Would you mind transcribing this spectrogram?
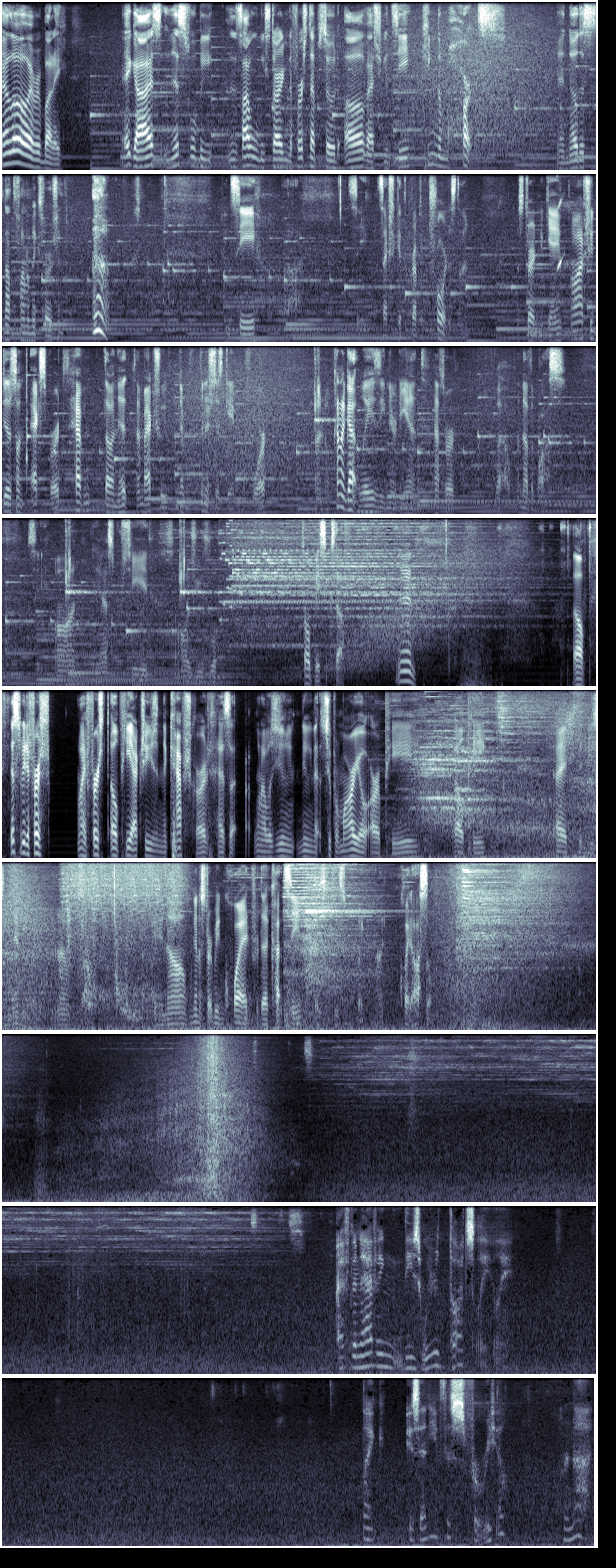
Hello, everybody. Hey guys, and this will be this I will be starting the first episode of, as you can see, Kingdom Hearts. And no, this is not the final mix version. can see. Uh, let's see. Let's actually get the correct controller this time. I'm starting the game. I'll actually do this on expert. Haven't done it. I'm actually never finished this game before. I don't know. Kind of got lazy near the end after, well, another boss. Let's see. On. Yes. Proceed. So, as usual. It's all basic stuff. And well, this will be the first my first LP actually using the capture card as when I was doing doing that Super Mario RP LP. I had been using it anyway. Um, okay, now I'm gonna start being quiet for the cutscene because it is quite quite awesome. I've been having these weird thoughts lately. Like, is any of this for real? Or not?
